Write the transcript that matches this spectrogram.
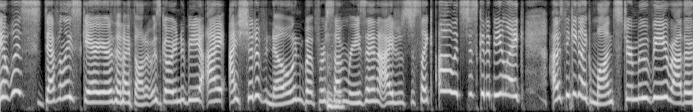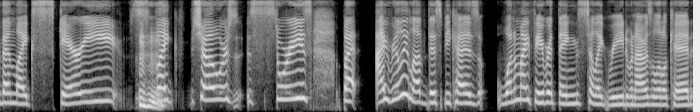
It was definitely scarier than I thought it was going to be. I, I should have known, but for some reason, I was just like, oh, it's just going to be like, I was thinking like monster movie rather than like scary Mhm. like show or s- stories. But I really loved this because one of my favorite things to like read when I was a little kid.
